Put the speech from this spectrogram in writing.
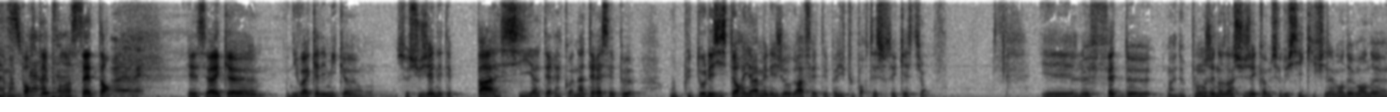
m'a porté pendant sept ans. et c'est vrai que au niveau académique, ce sujet n'était pas si intéressant, n'intéressait peu. ou plutôt les historiens, mais les géographes n'étaient pas du tout portés sur ces questions. Et le fait de, de plonger dans un sujet comme celui-ci, qui finalement demande euh,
